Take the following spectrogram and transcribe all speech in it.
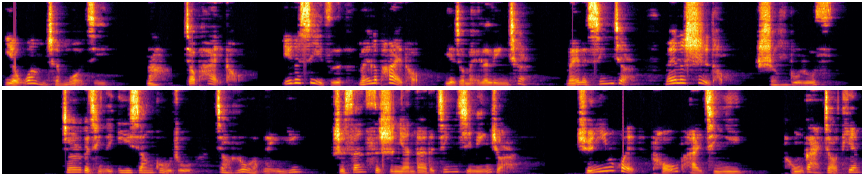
也望尘莫及，那叫派头。一个戏子没了派头，也就没了灵气儿，没了心劲儿，没了势头，生不如死。今儿个请的衣香雇主叫若梅英。是三四十年代的京戏名角儿，群英会头牌青衣，同盖叫天、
